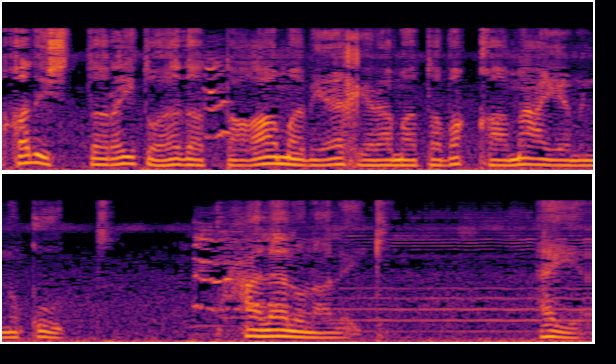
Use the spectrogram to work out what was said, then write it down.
وقد اشتريت هذا الطعام بآخر ما تبقى معي من نقود. حلال عليك. هيا.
